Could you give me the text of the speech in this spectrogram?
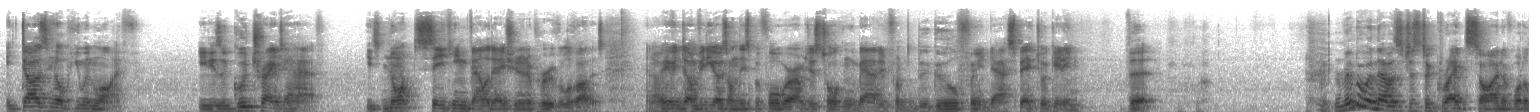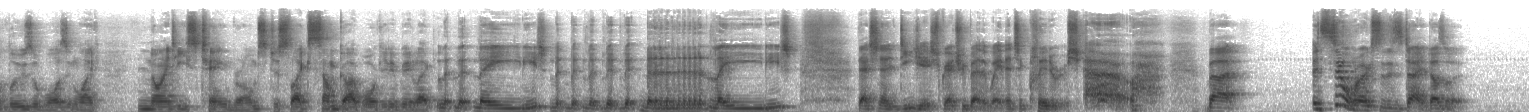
it does help you in life it is a good trait to have. It's not seeking validation and approval of others. And I've even done videos on this before where I'm just talking about it from the girlfriend aspect or getting the. Remember when that was just a great sign of what a loser was in like 90s teen roms? Just like some guy walking and being like, ladies, ladies. That's not a DJ scratcher, by the way, that's a clitoris. Oh. But it still works to this day, doesn't it?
